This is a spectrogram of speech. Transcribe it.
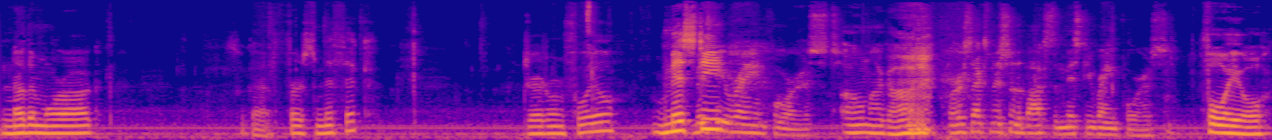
Another Moraug. So we got first Mythic. Dreadwurm Foil. Misty. Misty Rainforest. Oh my god. First expedition of the box, the Misty Rainforest. Foil.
